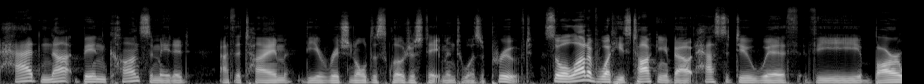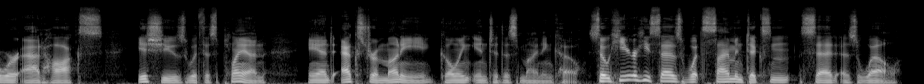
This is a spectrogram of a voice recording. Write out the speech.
had not been consummated at the time the original disclosure statement was approved. So, a lot of what he's talking about has to do with the borrower ad hoc's issues with this plan and extra money going into this mining co. So, here he says what Simon Dixon said as well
